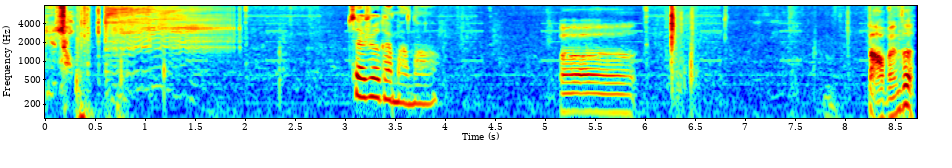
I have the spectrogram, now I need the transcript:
别吵。在这干嘛呢？呃，打蚊子，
